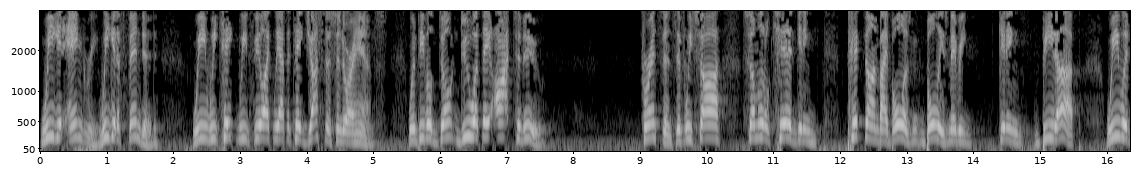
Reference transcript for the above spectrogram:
we get angry. We get offended. We, we, take, we feel like we have to take justice into our hands when people don't do what they ought to do. For instance, if we saw some little kid getting picked on by bullies, bullies maybe getting beat up, we would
